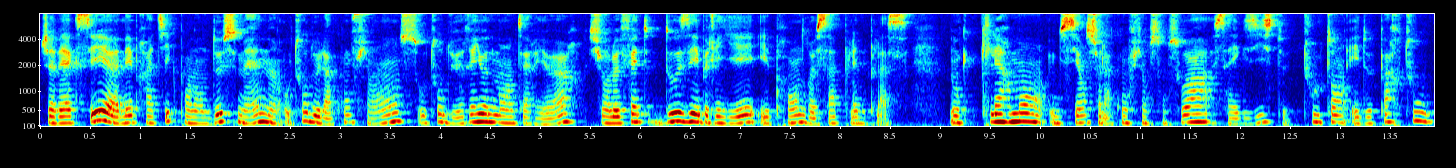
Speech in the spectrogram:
j'avais accès à mes pratiques pendant deux semaines autour de la confiance, autour du rayonnement intérieur, sur le fait d'oser briller et prendre sa pleine place. Donc clairement, une séance sur la confiance en soi, ça existe tout le temps et de partout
